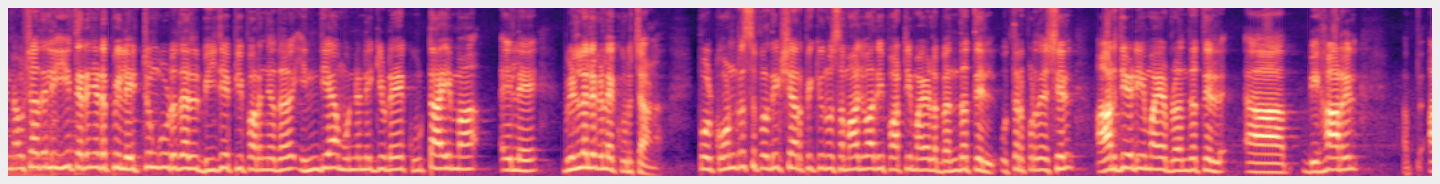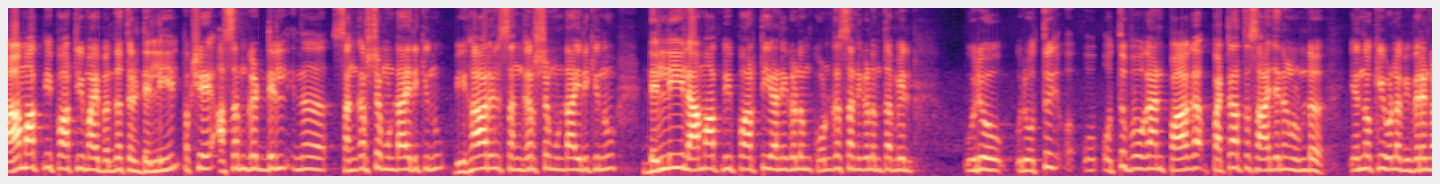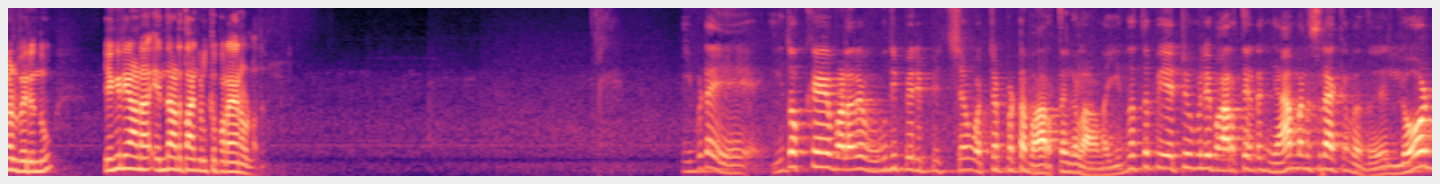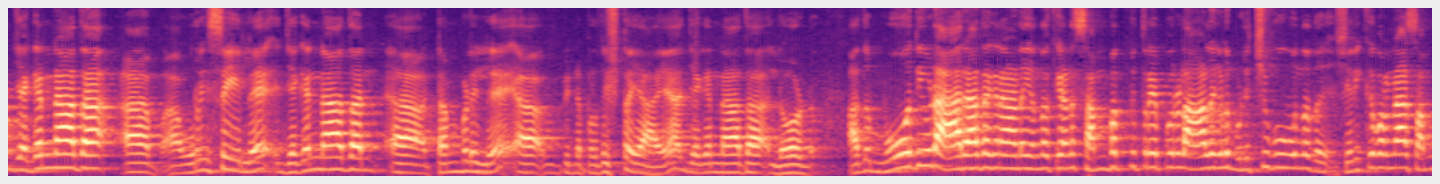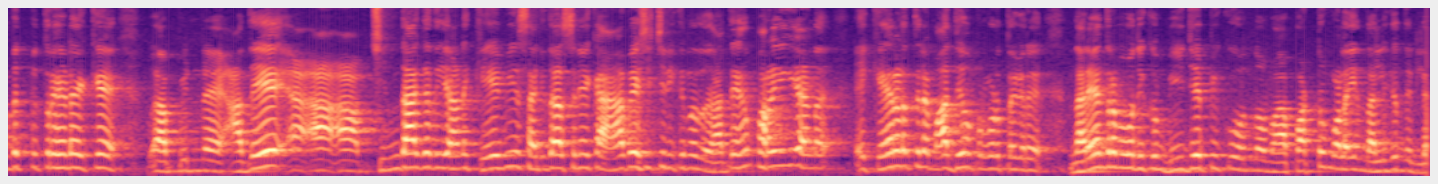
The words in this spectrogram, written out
ശ്രീ നൌഷാദ് അലി ഈ തെരഞ്ഞെടുപ്പിൽ ഏറ്റവും കൂടുതൽ ബി ജെ പി പറഞ്ഞത് ഇന്ത്യ മുന്നണിയുടെ കൂട്ടായ്മയിലെ വിള്ളലുകളെ കുറിച്ചാണ് ഇപ്പോൾ കോൺഗ്രസ് പ്രതീക്ഷ അർപ്പിക്കുന്നു സമാജ്വാദി പാർട്ടിയുമായുള്ള ബന്ധത്തിൽ ഉത്തർപ്രദേശിൽ ആർ ജെ ഡിയുമായ ബന്ധത്തിൽ ബീഹാറിൽ ആം ആദ്മി പാർട്ടിയുമായി ബന്ധത്തിൽ ഡൽഹിയിൽ. പക്ഷേ അസംഗഡിൽ ഇന്ന് സംഘർഷമുണ്ടായിരിക്കുന്നു ബീഹാറിൽ സംഘർഷമുണ്ടായിരിക്കുന്നു ഡൽഹിയിൽ ആം ആദ്മി പാർട്ടി അണികളും കോൺഗ്രസ് അണികളും തമ്മിൽ ഒരു ഒരു ഒത്തു ഒത്തുപോകാൻ പാക പറ്റാത്ത സാഹചര്യങ്ങളുണ്ട് എന്നൊക്കെയുള്ള വിവരങ്ങൾ വരുന്നു. എങ്ങനെയാണ് എന്താണ് താങ്കൾക്ക് പറയാനുള്ളത്? ഇവിടെ ഇതൊക്കെ വളരെ ഊതിപ്പെരിപ്പിച്ച ഒറ്റപ്പെട്ട വാർത്തകളാണ്. ഇന്നത്തെ ഇപ്പോൾ ഏറ്റവും വലിയ വാർത്തയായിട്ട് ഞാൻ മനസ്സിലാക്കുന്നത് ലോർഡ് ജഗന്നാഥ ഒറീസയിലെ ജഗന്നാഥൻ ടെമ്പിളിൽ പിന്നെ പ്രതിഷ്ഠയായ ജഗന്നാഥ ലോർഡ് അത് മോദിയുടെ ആരാധകനാണ് എന്നൊക്കെയാണ് സമ്പത് മിത്രയെ പോലുള്ള ആളുകൾ വിളിച്ചു പോകുന്നത് ശരിക്കും പറഞ്ഞാൽ സമ്പത് മിത്രയുടെയൊക്കെ പിന്നെ അതേ ചിന്താഗതിയാണ് കെ വി എസ് ഹരിദാസിനെയൊക്കെ ആവേശിച്ചിരിക്കുന്നത്. അദ്ദേഹം പറയുകയാണ് കേരളത്തിലെ മാധ്യമ പ്രവർത്തകർ നരേന്ദ്രമോദിക്കും ബി ജെ പിക്കും ഒന്നും ആ പട്ടും വളയും നൽകുന്നില്ല.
